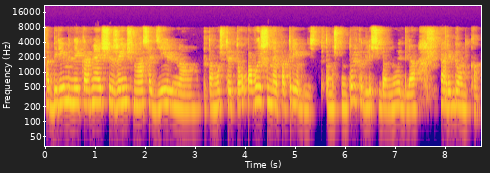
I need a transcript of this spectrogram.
А беременные кормящие женщины у нас отдельно, потому что это повышенная потребность, потому что не только для себя, но и для ребенка.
